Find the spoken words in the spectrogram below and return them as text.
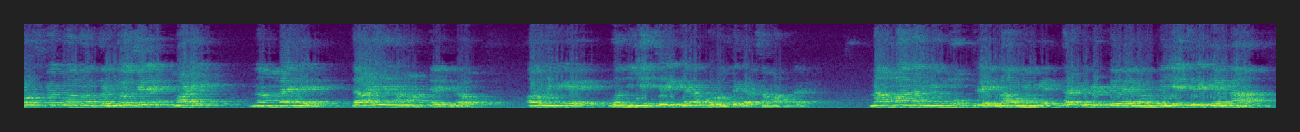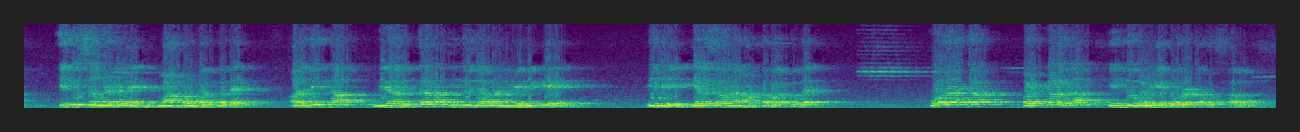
ಓಡಿಸ್ಬೇಕು ಅನ್ನುವಂತ ಯೋಚನೆ ಮಾಡಿ ನಮ್ಮ ಮೇಲೆ ದಾಳಿಯನ್ನ ಮಾಡ್ತಾ ಇದ್ರು, ಅವರಿಗೆ ಒಂದು ಎಚ್ಚರಿಕೆಯನ್ನ ಕೊಡುವಂತ ಕೆಲಸ ಮಾಡ್ತಾರೆ. ನಮ್ಮನ್ನ ನೀವು ಮುಟ್ರೆ ನಾವು ನಿಮಗೆ ತಟ್ಟು ಬಿಡ್ತೇವೆ ಅನ್ನುವಂತ ಎಚ್ಚರಿಕೆಯನ್ನ ಹಿಂದೂ ಸಂಘಟನೆ ಮಾಡ್ಕೊಂಡಾಗ್ತದೆ. ಅಲ್ಲಿಂದ ನಿರಂತರ ಹಿಂದೂ ಜಾಗರಣ ಇಲ್ಲಿ ಕೆಲಸವನ್ನ ಮಾಡ್ತಾ ಬರ್ತದೆ ಹೋರಾಟ ಭಟ್ಕಳದ ಹಿಂದೂಗಳಿಗೆ ಹೋರಾಟ ಹೊಸಲ್ಲ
